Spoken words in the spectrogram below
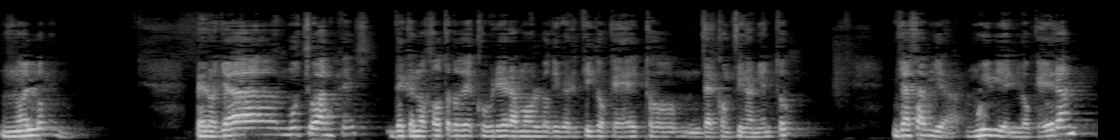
no es lo mismo. Pero ya mucho antes de que nosotros descubriéramos lo divertido que es esto del confinamiento, ya sabía muy bien lo que eran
